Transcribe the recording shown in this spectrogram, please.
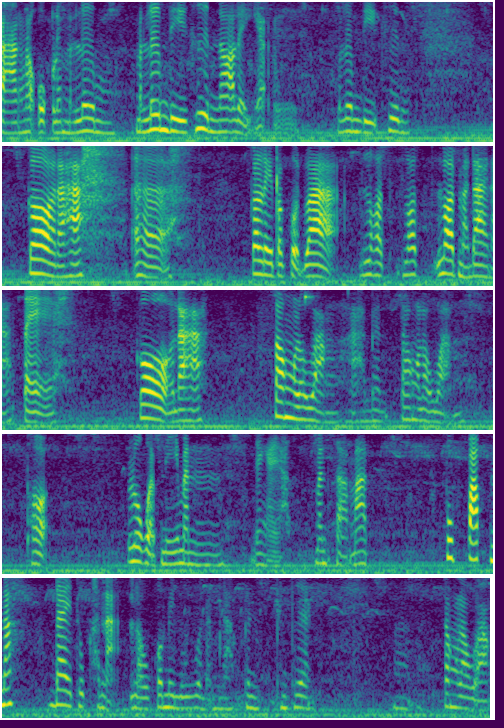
กลางหน้าอกเลยมันเริ่ม มันเริ่มดีขึ้นเนาะอะไรอย่างเงี้ยเออมันเริ่มดีขึ้น ก็นะคะเออก็เลยปรากฏว่ารอดรอดรอดมาได้นะ แต่ก็นะคะต้องระวังนะคะมันต้องระวัง เพราะโรคแบบนี้มันยังไงอะมันสามารถปุ๊บปั๊บนะได้ทุกขณะเราก็ไม่รู้วันนั้นนะเพื่อนเพื่อน ต้องระวัง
